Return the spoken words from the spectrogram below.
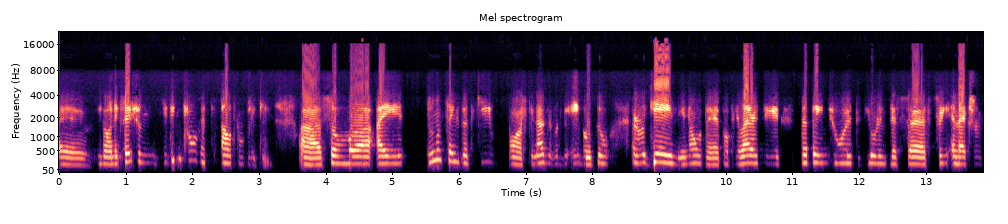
you know, annexation, he didn't rule it out completely. so I do not think that he or Ashkenazi would be able to regain, you know, the popularity that they enjoyed during this uh, three elections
